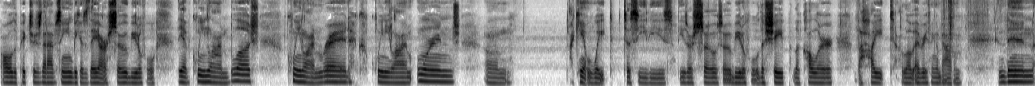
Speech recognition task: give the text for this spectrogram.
all the pictures that I've seen because they are so beautiful. They have Queen Lime Blush, Queen Lime Red, Queeny Lime Orange. Um, I can't wait to see these. These are so, so beautiful. The shape, the color, the height. I love everything about them. And then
